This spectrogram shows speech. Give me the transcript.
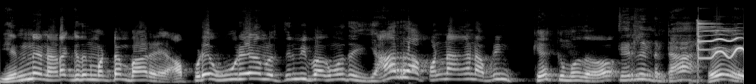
என்ன நடக்குதுன்னு மட்டும் பாரு. அப்படியே ஊரே நம்மள திரும்பி பார்க்கும்போது யாரா பண்ணாங்கன்னு அப்படின்னு கேட்கும் போதோ தெரியலன்றா? ஏய்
